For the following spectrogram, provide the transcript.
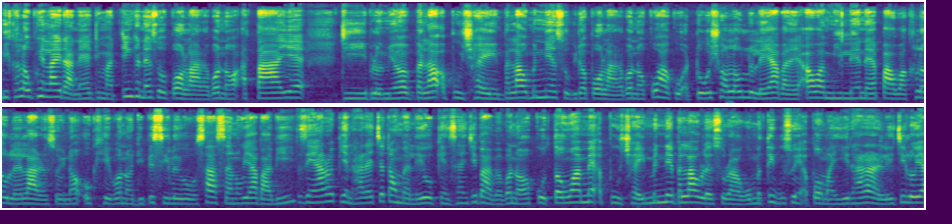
မီခလုတ်ဖွင့်လိုက်တာနဲ့ဒီမှာတင်းခနဲ့ဆိုပေါ်လာတာပေါ့နော်အသားရဲ့ဒီဘယ်လိုမျိုးဘလောက်အပူချိန်ဘလောက်မိနစ်ဆိုပြီးတော့ပေါ်လာတာပေါ့နော်ကိုဟာကိုအတိုးရှော့လုပ်လို့လည်းရပါတယ်အဝမီလင်းနဲ့ပါဝါခလုတ်လဲလာတယ်ဆိုရင်တော့ okay ပေါ့နော်ဒီပစ္စည်းလေးကိုစဆန်းလို့ရပါပြီပစင်ကတော့ပြင်ထားတဲ့ကြက်တောင်ပံလေးကိုကင်ဆန်းကြည့်ပါမယ်ပေါ့နော်ကိုသုံးရမယ့်အပူချိန်မိနစ်ဘလောက်လဲဆိုတာကိုမသိဘူးဆိုရင်အပေါ်မှာရေးထားတာလေးကြည့်လို့ရ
